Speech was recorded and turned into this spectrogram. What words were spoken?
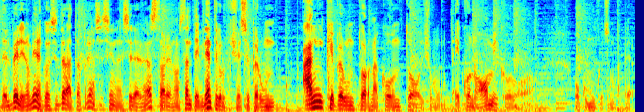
del veleno, viene considerata la prima assassina seriale nella storia, nonostante è evidente che lo facesse per un- anche per un tornaconto diciamo, economico o comunque insomma, per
